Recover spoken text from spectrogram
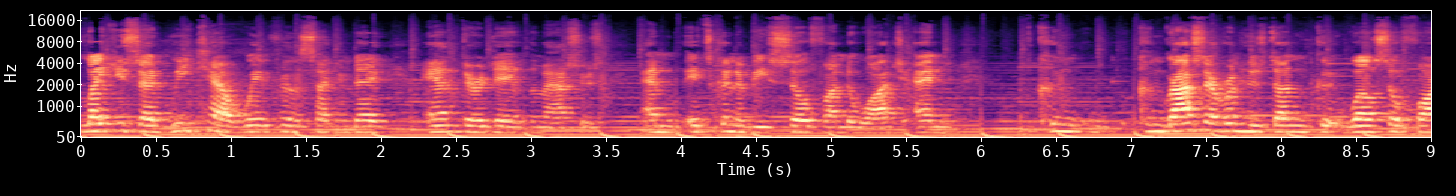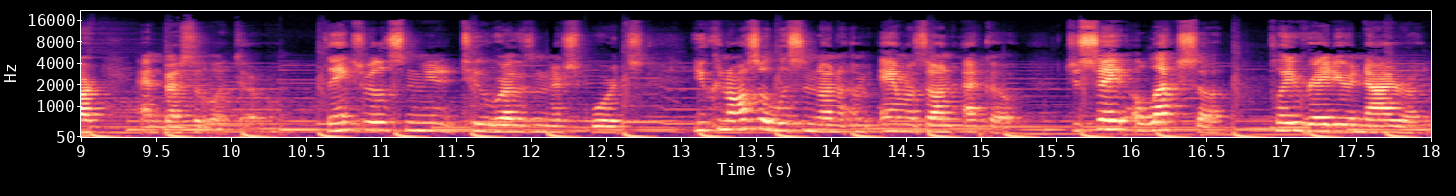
like you said, we can't wait for the second day and third day of the Masters, and it's going to be so fun to watch. And congrats to everyone who's done good, well so far, and best of luck to everyone. Thanks for listening to Brothers and Their Sports. You can also listen on um, Amazon Echo. Just say, Alexa, play Radio Nyra,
